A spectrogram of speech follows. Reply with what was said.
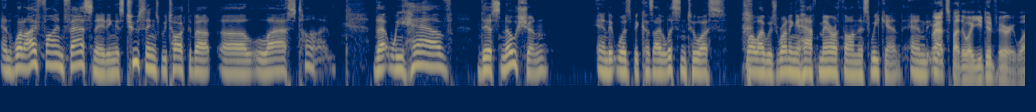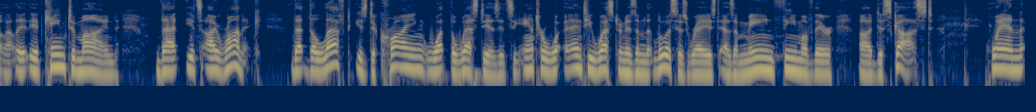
And what I find fascinating is two things we talked about uh, last time that we have this notion, and it was because I listened to us while I was running a half marathon this weekend. And Congrats, by the way, you did very well. well, it, it came to mind that it's ironic that the left is decrying what the West is. It's the anti Westernism that Louis has raised as a main theme of their uh, disgust. When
